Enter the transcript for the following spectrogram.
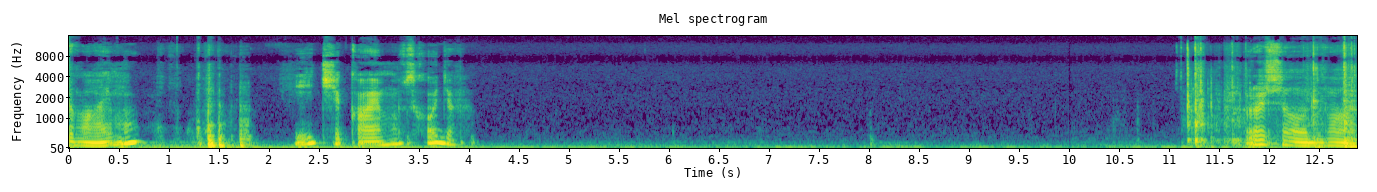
Накриваємо і чекаємо всходів. Пройшло два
